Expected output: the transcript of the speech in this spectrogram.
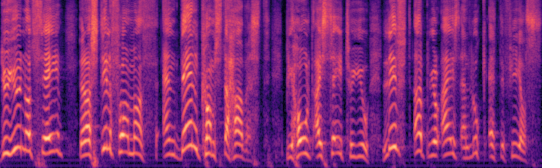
Do you not say, There are still four months, and then comes the harvest? Behold, I say to you, Lift up your eyes and look at the fields.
